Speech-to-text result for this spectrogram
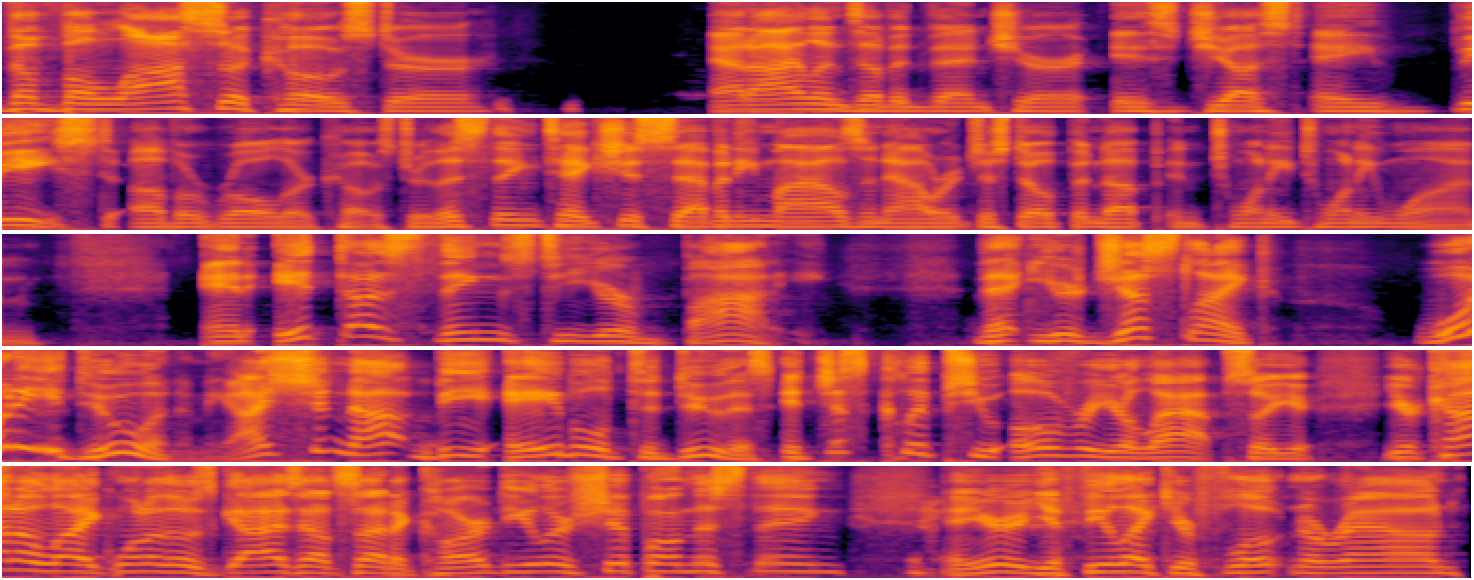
The Velocicoaster at Islands of Adventure is just a beast of a roller coaster. This thing takes you 70 miles an hour. It just opened up in 2021. And it does things to your body that you're just like, what are you doing to me? I should not be able to do this. It just clips you over your lap. So you're you're kind of like one of those guys outside a car dealership on this thing, and you're you feel like you're floating around.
